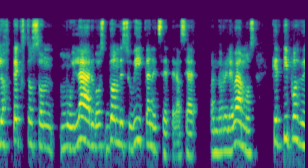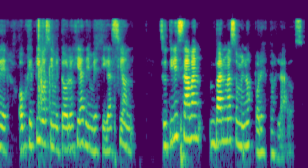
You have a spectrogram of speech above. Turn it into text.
los textos son muy largos, dónde se ubican, etc. O sea, cuando relevamos qué tipos de objetivos y metodologías de investigación se utilizaban, van más o menos por estos lados.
